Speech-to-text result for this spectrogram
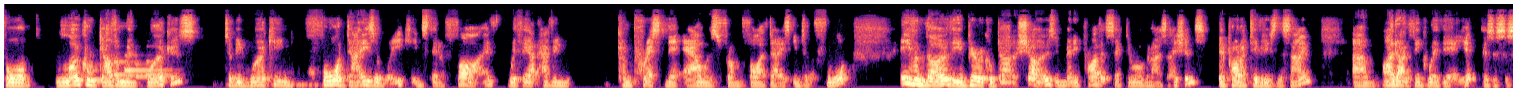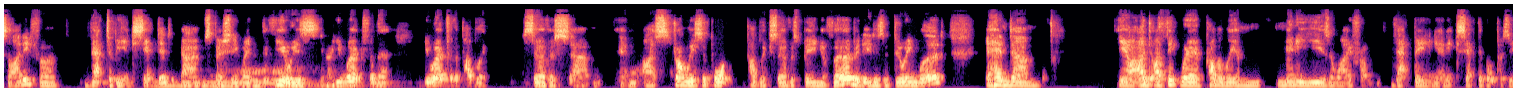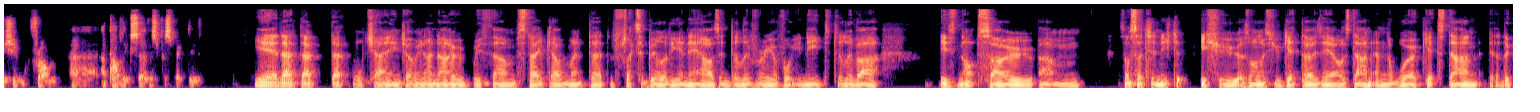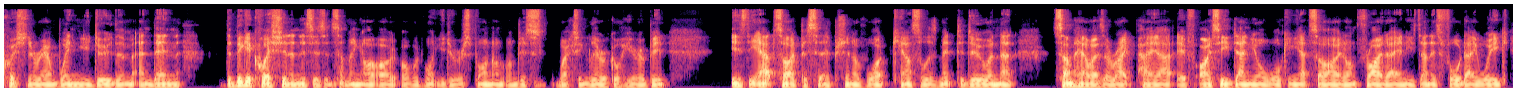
for local government workers to be working four days a week instead of five without having compressed their hours from five days into the four. Even though the empirical data shows in many private sector organisations their productivity is the same, um, I don't think we're there yet as a society for that to be accepted, um, especially when the view is you know you work for the you work for the public service, um, and I strongly support public service being a verb. it, it is a doing word, and um, yeah, I, I, think we're probably many years away from that being an acceptable position from uh, a public service perspective. Yeah, that that that will change. I mean, I know with um, state government that flexibility in hours and delivery of what you need to deliver is not so. Um, it's not such an issue as long as you get those hours done and the work gets done. The question around when you do them, and then the bigger question, and this isn't something I, I, I would want you to respond on. I'm just waxing lyrical here a bit. Is the outside perception of what council is meant to do, and that somehow as a ratepayer, if I see Daniel walking outside on Friday and he's done his four day week,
